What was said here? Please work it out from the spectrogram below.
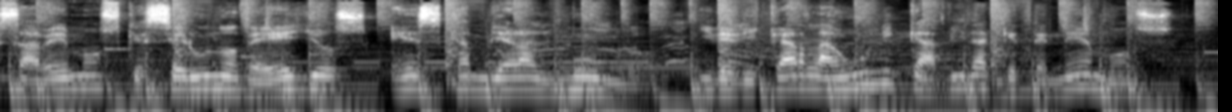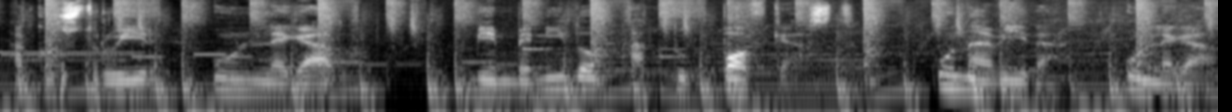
sabemos que ser uno de ellos es cambiar al mundo y dedicar la única vida que tenemos a construir un legado. Bienvenido a tu podcast, Una vida, un legado.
